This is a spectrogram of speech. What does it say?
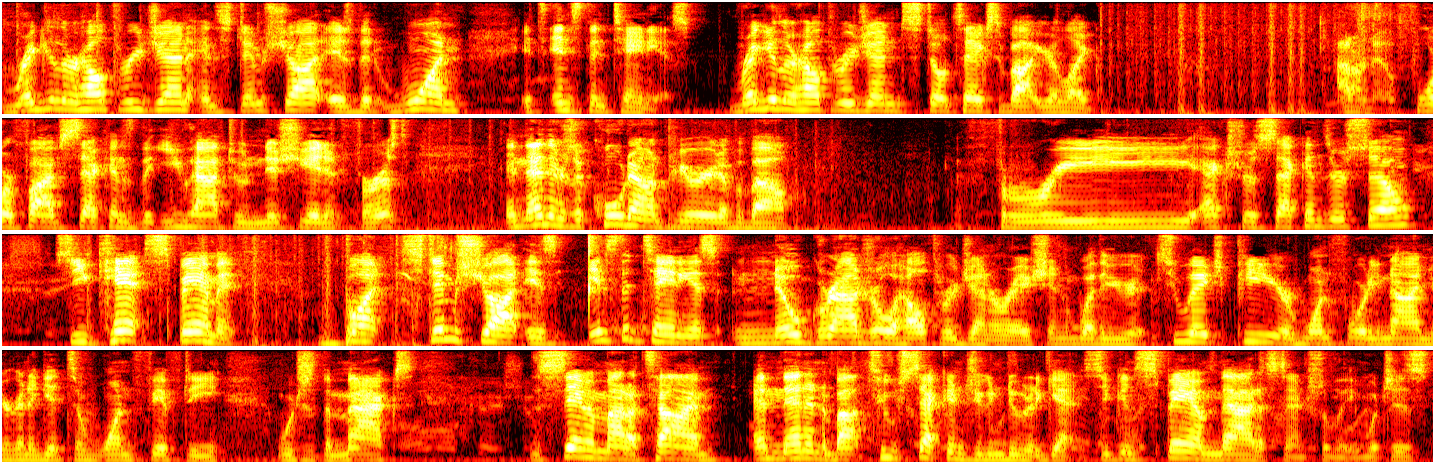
regular health regen and stim shot is that one, it's instantaneous. Regular health regen still takes about your like, I don't know, four or five seconds that you have to initiate it first, and then there's a cooldown period of about three extra seconds or so. So you can't spam it. But Stim Shot is instantaneous, no gradual health regeneration. Whether you're at 2 HP or 149, you're going to get to 150, which is the max, the same amount of time, and then in about two seconds you can do it again. So you can spam that, essentially, which is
